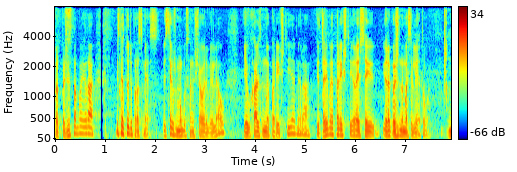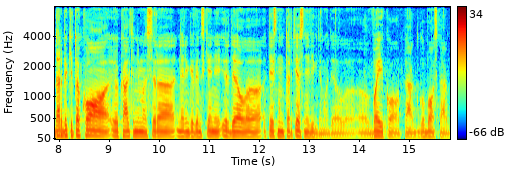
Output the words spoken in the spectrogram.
pripažįstama yra, jis neturi prasmės. Vis tiek žmogus anksčiau ir vėliau, jeigu kaltinimai pareikšti jam yra, įtarimai pareikšti yra, jisai yra gražinamas į Lietuvą. Dar be kita ko, kaltinimas yra neringai Vinskienė ir dėl e, teismo nutarties nevykdymo, dėl e, vaiko per, globos, per,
